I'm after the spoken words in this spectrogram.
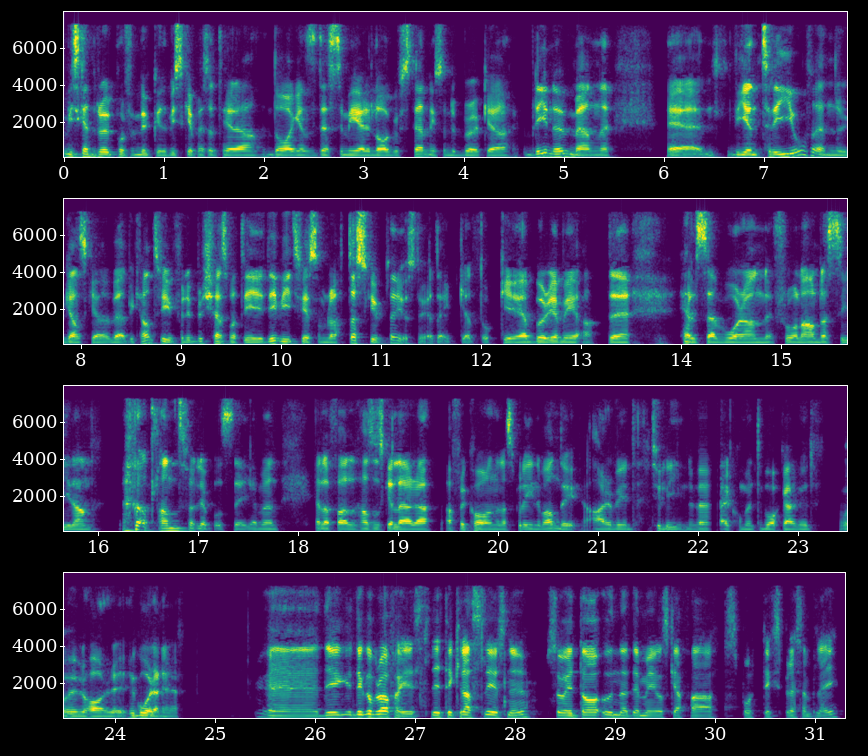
vi ska inte dra ut på det för mycket. Vi ska presentera dagens decimerade laguppställning som det brukar bli nu. Men eh, vi är en trio, en ganska välbekant trio för det känns som att det är, det är vi tre som rattar skutan just nu helt enkelt. Och eh, jag börjar med att eh, hälsa våran från andra sidan Atlanten höll jag på att säga, men i alla fall han som ska lära afrikanerna spela innebandy, Arvid Thulin. Välkommen tillbaka Arvid! Och hur, har, hur går det där nere? Eh, det, det, går bra faktiskt. Lite krasslig just nu. Så idag unnade jag mig att skaffa Sportexpressen Play.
